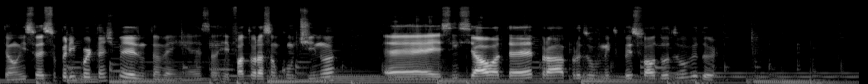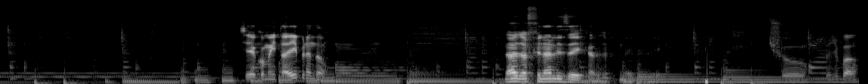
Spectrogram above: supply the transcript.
Então isso é super importante mesmo também. Essa refatoração contínua é essencial até para o desenvolvimento pessoal do desenvolvedor. Você ia comentar aí, Brandão? Não, já finalizei, cara, já finalizei. Show, show de bola.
